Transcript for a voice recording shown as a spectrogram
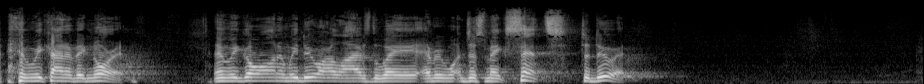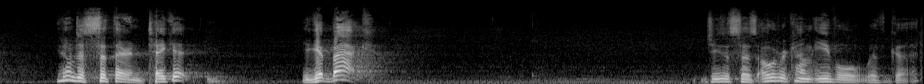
and we kind of ignore it. And we go on and we do our lives the way everyone just makes sense to do it. You don't just sit there and take it. You get back. Jesus says, overcome evil with good.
